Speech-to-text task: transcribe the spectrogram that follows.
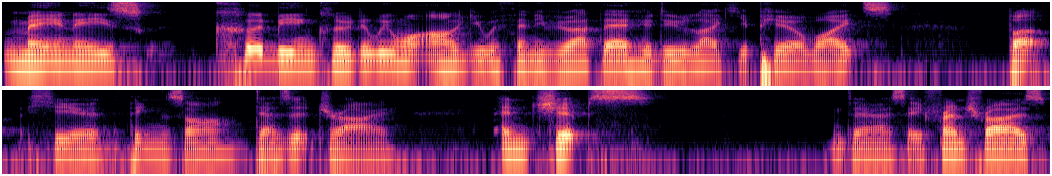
mayonnaise could be included. We won't argue with any of you out there who do like your pure whites, but here things are desert dry. And chips, dare I say, french fries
